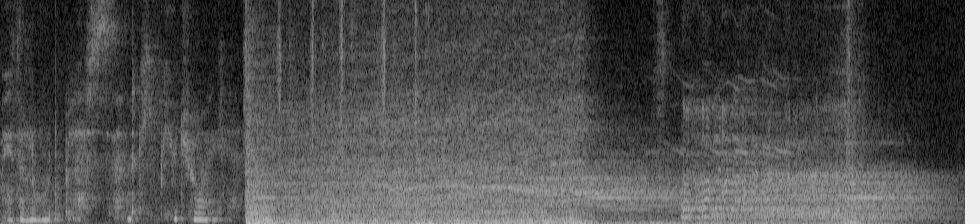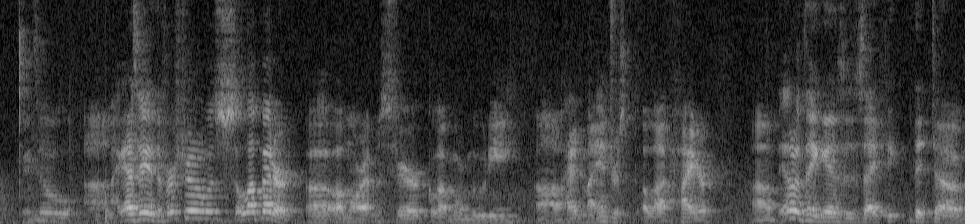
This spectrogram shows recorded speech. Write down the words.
May the Lord bless and keep you joy. Uh, I say, the first trailer was a lot better. Uh, a lot more atmospheric, a lot more moody. Uh, had my interest a lot higher. Um, the other thing is, is I think that uh,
